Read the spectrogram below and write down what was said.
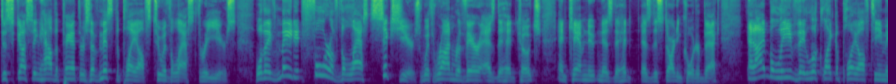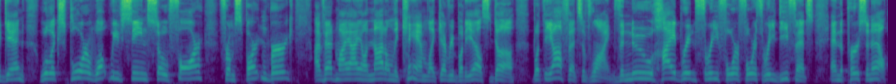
discussing how the Panthers have missed the playoffs two of the last three years. Well, they've made it four of the last six years with Ron Rivera as the head coach and Cam Newton as the head as the starting quarterback. And I believe they look like a playoff team again. We'll explore what we've seen so far from Spartanburg. I've had my eye on not only Cam, like everybody else, duh, but the offensive line, the new hybrid 3 4 4 3 defense, and the personnel.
